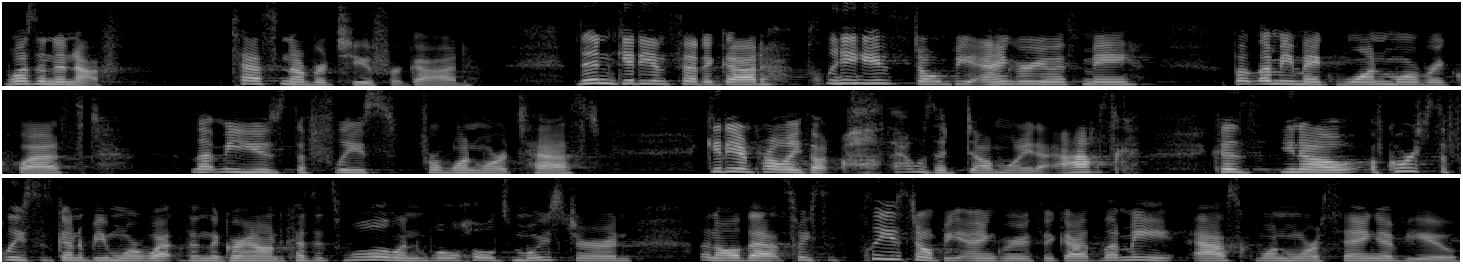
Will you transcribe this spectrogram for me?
wasn't enough. Test number two for God. Then Gideon said to God, Please don't be angry with me. But let me make one more request. Let me use the fleece for one more test. Gideon probably thought, oh, that was a dumb way to ask. Because, you know, of course the fleece is going to be more wet than the ground because it's wool and wool holds moisture and, and all that. So he says, please don't be angry with you, God. Let me ask one more thing of you.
